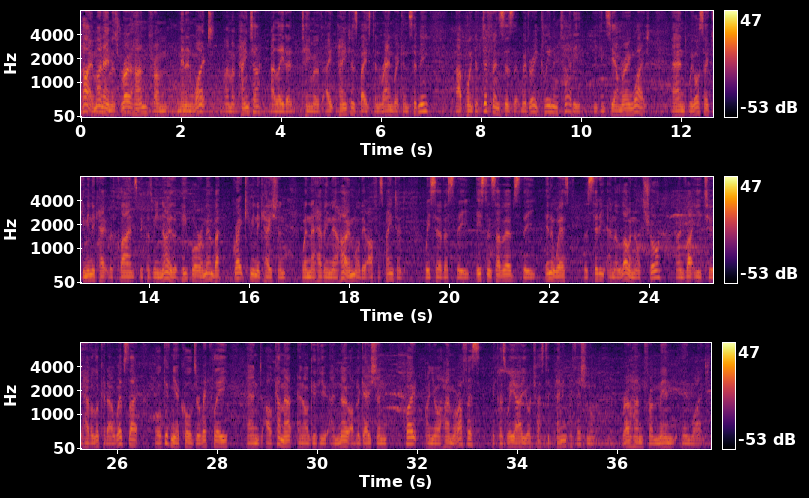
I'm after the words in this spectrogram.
Hi, my name is Rohan from Men in White. I'm a painter. I lead a team of eight painters based in Randwick in Sydney. Our point of difference is that we're very clean and tidy. You can see I'm wearing white. And we also communicate with clients because we know that people remember great communication when they're having their home or their office painted. We service the eastern suburbs, the inner west, the city, and the lower north shore. I invite you to have a look at our website or give me a call directly, and I'll come out and I'll give you a no obligation quote on your home or office because we are your trusted painting professional. Rohan from Men in White.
